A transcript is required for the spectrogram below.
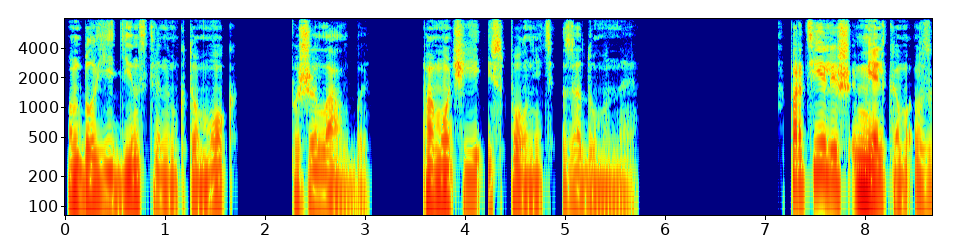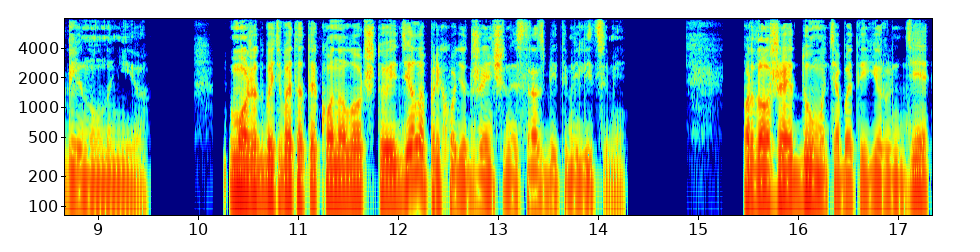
Он был единственным, кто мог, пожелал бы, помочь ей исполнить задуманное. Портье лишь мельком взглянул на нее. Может быть, в этот эконолот что и дело приходят женщины с разбитыми лицами? Продолжая думать об этой ерунде,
